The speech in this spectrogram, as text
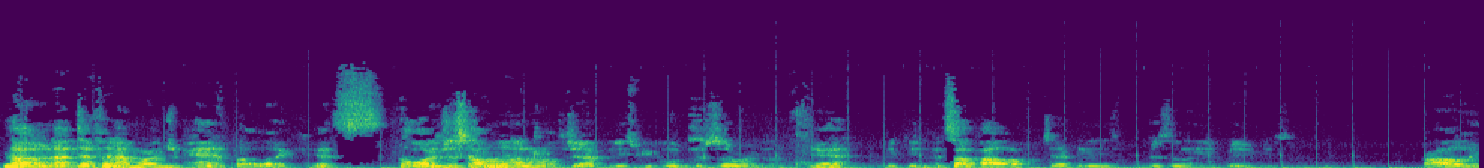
no, not definitely not more than Japan, but like it's the largest There's a colony lot in the of world. Japanese people in Brazil right now Yeah, making in Sao Paulo, Japanese Brazilian babies. probably.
